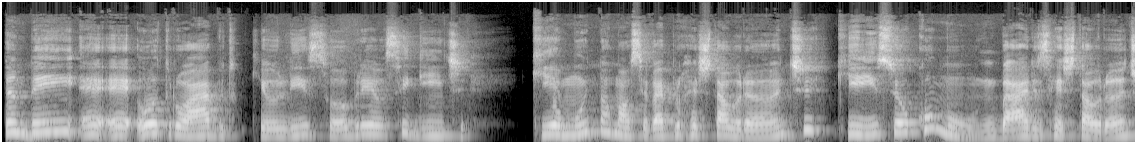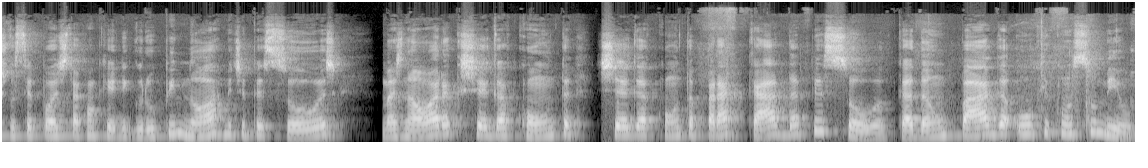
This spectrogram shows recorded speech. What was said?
Também é, é, outro hábito que eu li sobre é o seguinte, que é muito normal. Você vai para o restaurante, que isso é o comum. Em bares, restaurantes, você pode estar com aquele grupo enorme de pessoas, mas na hora que chega a conta, chega a conta para cada pessoa. Cada um paga o que consumiu.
